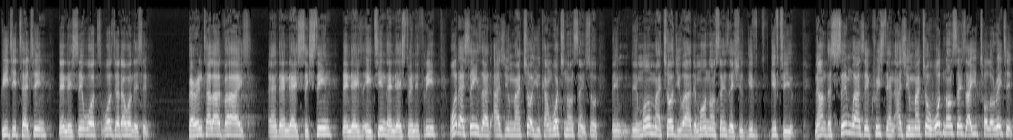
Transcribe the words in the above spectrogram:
PG 13. Then they say what? What's the other one they say? Parental advice. And then there's 16, then there's 18, then there's 23. What they're saying is that as you mature, you can watch nonsense. So the, the more matured you are, the more nonsense they should give, give to you. Now, in the same way as a Christian, as you mature, what nonsense are you tolerating?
